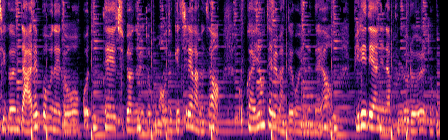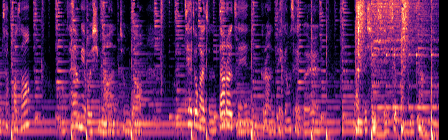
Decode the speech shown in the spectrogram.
지금 이제 아랫부분에도 꽃의 주변을 조금 어둡게 칠해가면서 국화의 형태를 만들고 있는데요. 비리디안이나 블루를 조금 섞어서 어, 사용해 보시면 좀 더 채도가 좀 떨어진 그런 배경색을 만드실 수 있을 겁니다.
